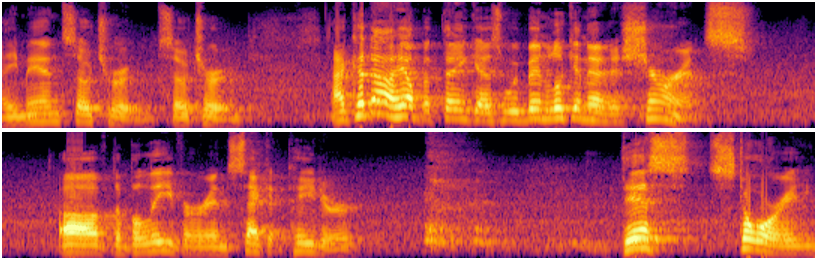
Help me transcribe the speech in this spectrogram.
Amen. So true. So true. I could not help but think as we've been looking at assurance of the believer in 2 Peter, this story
